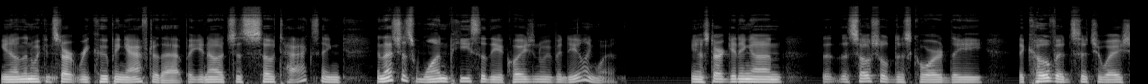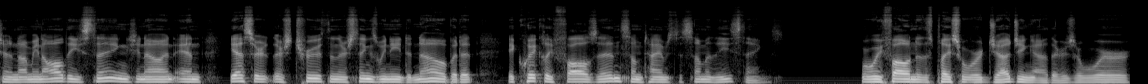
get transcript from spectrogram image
You know, then we can start recouping after that. But, you know, it's just so taxing. And that's just one piece of the equation we've been dealing with. You know, start getting on the, the social discord, the the COVID situation. I mean, all these things, you know, and, and yes, there, there's truth and there's things we need to know, but it, it quickly falls in sometimes to some of these things where we fall into this place where we're judging others or we're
